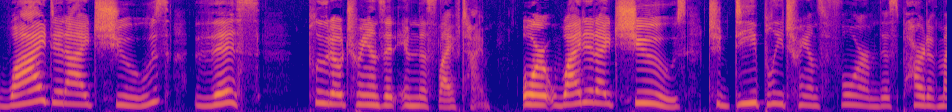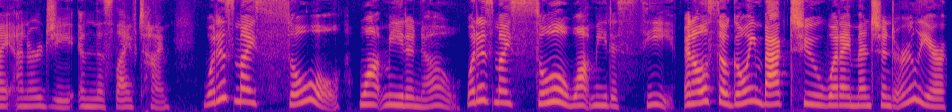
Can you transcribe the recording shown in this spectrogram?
Why did I choose this Pluto transit in this lifetime? Or why did I choose to deeply transform this part of my energy in this lifetime? What does my soul want me to know? What does my soul want me to see? And also, going back to what I mentioned earlier,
